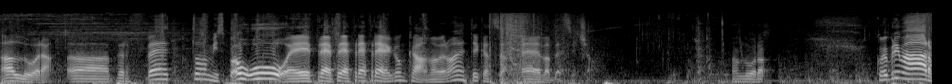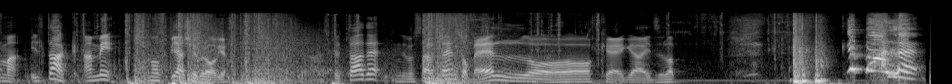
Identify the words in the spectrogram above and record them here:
Allora, uh, perfetto, mi spa... Oh, oh, eh, pre, pre, pre, pre, con calma, veramente cazzato. Eh, vabbè, sì, ciao. Allora. Come prima arma, il tac, a me non spiace proprio. Aspettate, devo stare attento. Bello, ok, guys. La... Che palle!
